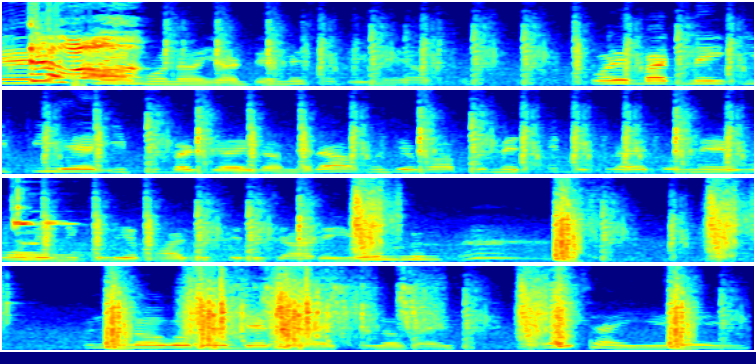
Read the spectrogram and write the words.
डैमेज नहीं होना यार डैमेज अभी नहीं आपको कोई बात नहीं ईपी है ईपी बढ़ जाएगा मेरा। मुझे वहाँ पे मेटकी दिख रहा है तो मैं वो लेने के लिए भागी चली जा रही हूँ। उन लोगों को देख रहा है, चलो गाइस क्या चाहिए?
